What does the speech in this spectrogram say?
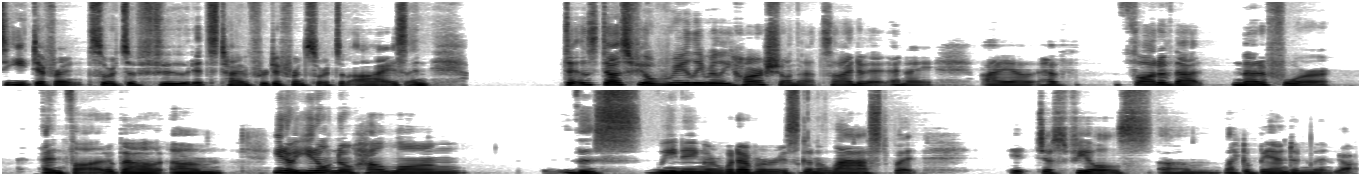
to eat different sorts of food. It's time for different sorts of eyes. And does, does feel really, really harsh on that side of it. And I, I uh, have thought of that metaphor and thought about, um, you know, you don't know how long this weaning or whatever is going to last, but it just feels um, like abandonment. Yeah,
